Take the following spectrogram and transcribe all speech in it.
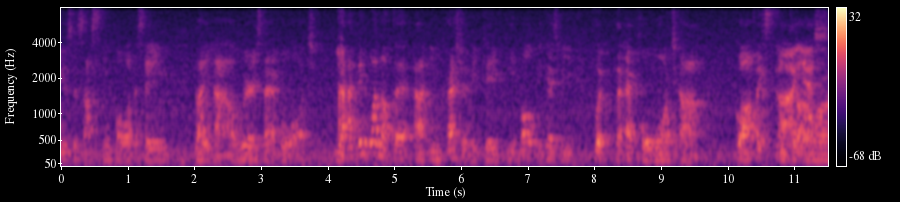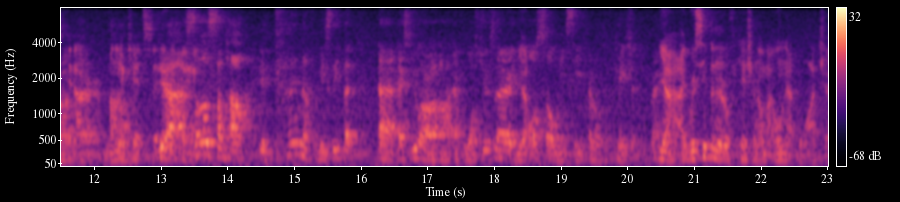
users asking for the same, like, uh, where is the Apple Watch? Yeah. I, I think one of the uh, impression we gave people because we put the Apple Watch uh, graphics into Uh, yes, our in our media uh, kits. And yeah, everything. so somehow it kind of mislead, but uh, as you are an Apple Watch user, you Yeah. also receive the notification, right? Yeah, I received the notification on my own Apple Watch, uh,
